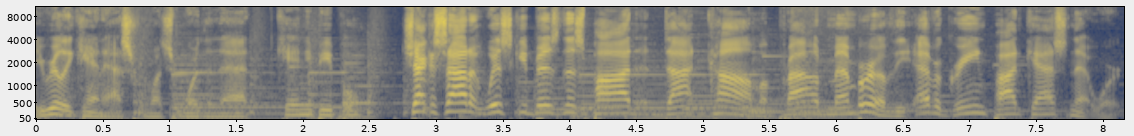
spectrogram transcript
You really can't ask for much more than that, can you, people? Check us out at whiskeybusinesspod.com, a proud member of the Evergreen Podcast Network.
